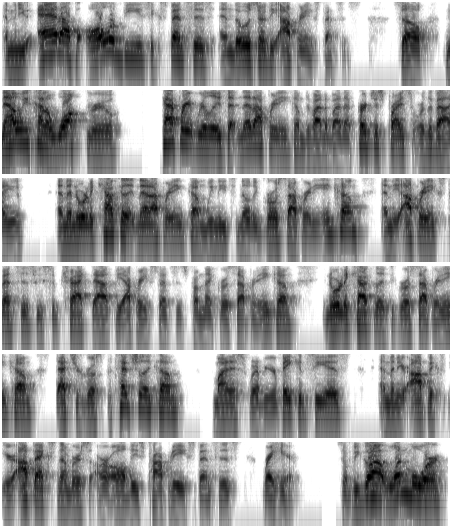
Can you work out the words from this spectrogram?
And then you add up all of these expenses, and those are the operating expenses. So now we kind of walk through cap rate really is that net operating income divided by that purchase price or the value. And then in order to calculate net operating income, we need to know the gross operating income and the operating expenses. We subtract out the operating expenses from that gross operating income. In order to calculate the gross operating income, that's your gross potential income minus whatever your vacancy is. And then your OPEX, your OPEX numbers are all these property expenses right here. So if we go out one more,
